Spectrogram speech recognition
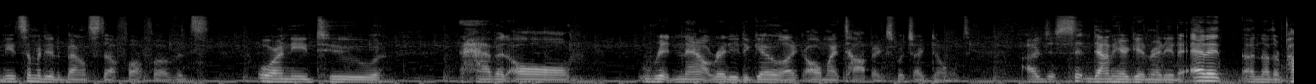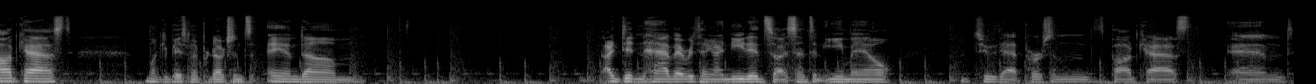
I need somebody to bounce stuff off of. It's or I need to have it all written out, ready to go, like all my topics, which I don't. I'm just sitting down here getting ready to edit another podcast, Monkey Basement Productions, and um, I didn't have everything I needed, so I sent an email to that person's podcast and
